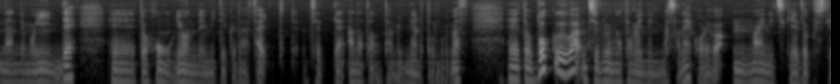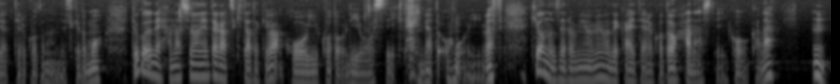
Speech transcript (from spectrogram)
何でもいいんで、えーと、本を読んでみてください。絶対あなたのためになると思います、えーと、僕は自分のためになりましたねこれは、うん、毎日継続してやってることなんですけども。ということで話のネタが尽きた時はこういうことを利用していきたいなと思います。今日の0秒メモで書いてあることを話していこうかな。うん。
